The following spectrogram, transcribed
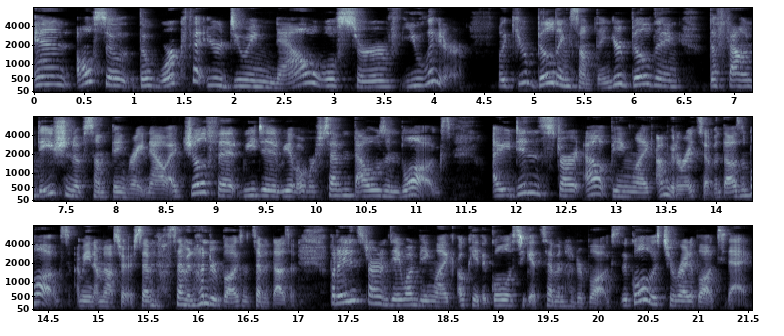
And also, the work that you're doing now will serve you later. Like you're building something you're building the foundation of something right now at jillfit we did we have over 7000 blogs I didn't start out being like, I'm going to write 7,000 blogs. I mean, I'm not sorry, 7, 700 blogs, not 7,000. But I didn't start on day one being like, okay, the goal is to get 700 blogs. The goal was to write a blog today.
